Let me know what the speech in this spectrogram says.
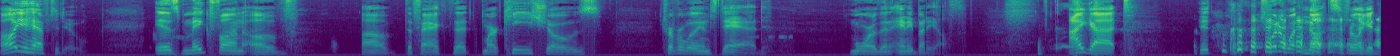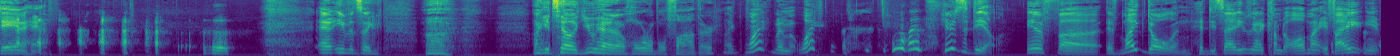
all you have to do is make fun of uh, the fact that Marquee shows Trevor Williams' dad more than anybody else. I got it. Twitter went nuts for like a day and a half, and even like, "Oh, I could tell you had a horrible father. Like what? Wait a minute, what? What? Here's the deal. If uh, if Mike Dolan had decided he was going to come to all my if I if,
